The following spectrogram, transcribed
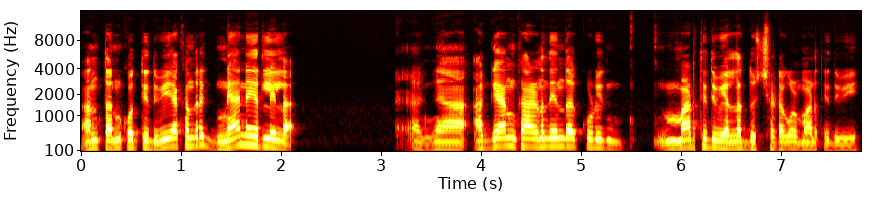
ಅಂತ ಅನ್ಕೋತಿದ್ವಿ. ಯಾಕಂದರೆ ಜ್ಞಾನ ಇರಲಿಲ್ಲ. ಅಜ್ಞಾನ ಕಾರಣದಿಂದ ಕುಡಿ ಮಾಡ್ತಿದ್ವಿ, ಎಲ್ಲ ದುಶ್ಚಟಗಳು ಮಾಡ್ತಿದ್ವಿ.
